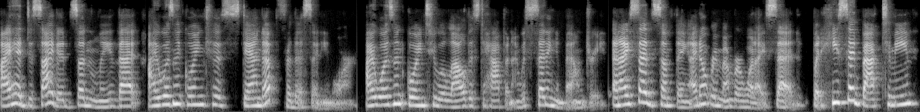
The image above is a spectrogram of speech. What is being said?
I had decided suddenly that I wasn't going to stand up for this anymore. I wasn't going to allow this to happen. I was setting a boundary. And I said something, I don't remember what I said, but he said back to me,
